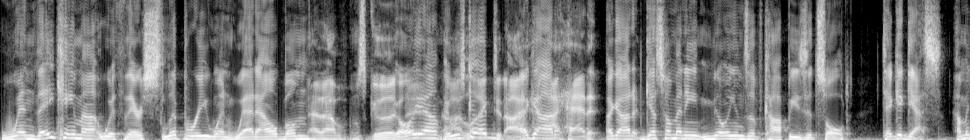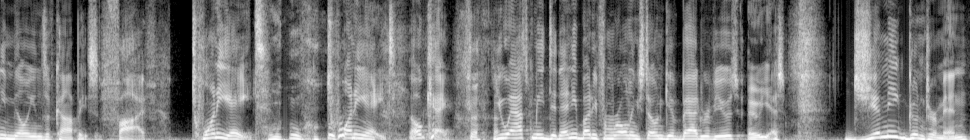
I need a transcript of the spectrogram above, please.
when they came out with their Slippery When Wet album, That album was good. Oh man. yeah, it was I good. Liked it. I, got it. I had it. I got it. Guess how many millions of copies it sold? Take a guess. How many millions of copies? Five. 28. 28. Okay. You asked me, did anybody from Rolling Stone give bad reviews? Oh, yes. Jimmy Guterman,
